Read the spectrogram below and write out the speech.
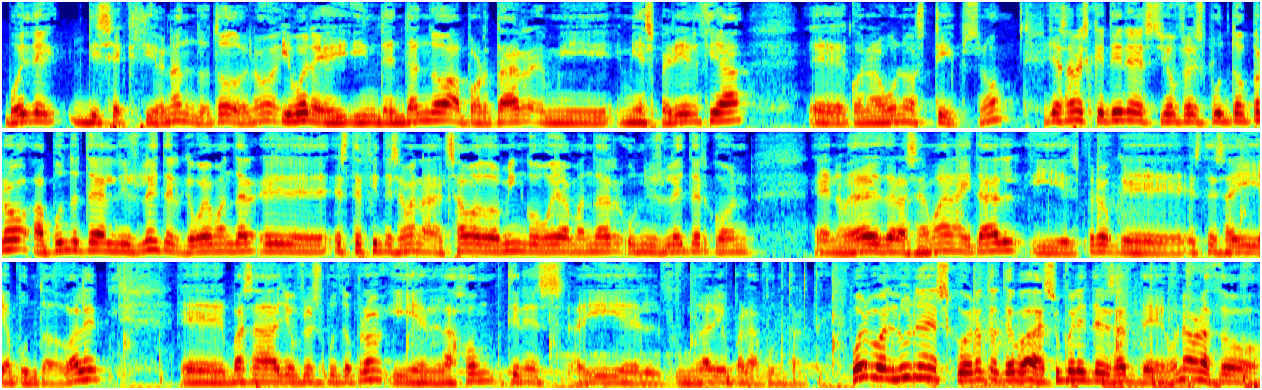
voy diseccionando todo, ¿no? Y bueno, intentando aportar mi, mi experiencia eh, con algunos tips, ¿no? Ya sabes que tienes johnfresh.pro, apúntate al newsletter que voy a mandar eh, este fin de semana, el sábado domingo voy a mandar un newsletter con eh, novedades de la semana y tal, y espero que estés ahí apuntado, ¿vale? vas a johnfresh.pro y en la home tienes ahí el formulario para apuntarte. Vuelvo el lunes con otro tema súper Un abrazo.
